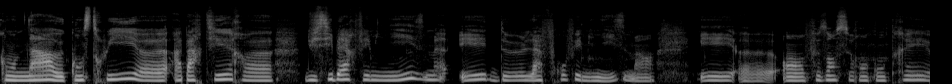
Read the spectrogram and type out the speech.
qu'on a euh, construit euh, à partir du cyberféminisme et de l'afroféminisme et en faisant se rencontrer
